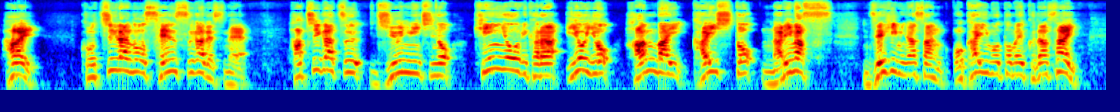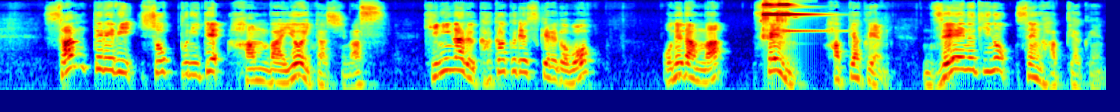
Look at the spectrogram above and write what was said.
はい。こちらのセンスがですね、8月12日の金曜日からいよいよ販売開始となります。ぜひ皆さんお買い求めください。サンテレビショップにて販売をいたします。気になる価格ですけれども、お値段は1800円。税抜きの1800円。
